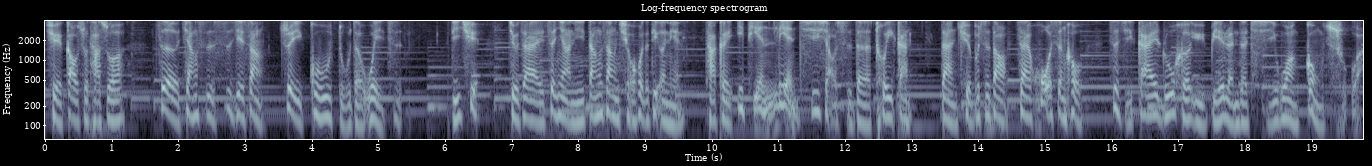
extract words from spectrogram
却告诉他说：“这将是世界上最孤独的位置。”的确，就在郑雅妮当上球后的第二年，他可以一天练七小时的推杆，但却不知道在获胜后。自己该如何与别人的期望共处啊？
